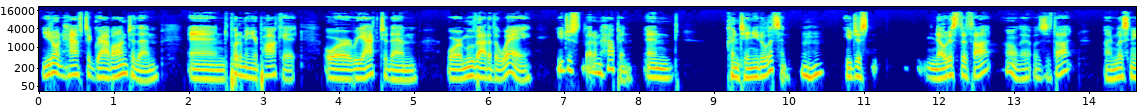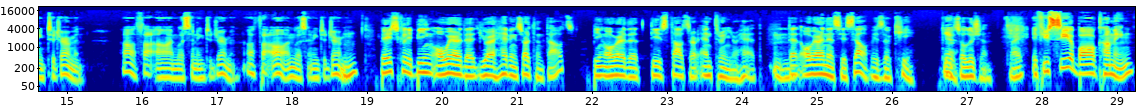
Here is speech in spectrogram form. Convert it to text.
You don't have to grab onto them and put them in your pocket or react to them or move out of the way. You just let them happen and continue to listen. Mm-hmm. You just notice the thought. Oh, that was a thought. I'm listening to German. Oh, thought. Oh, I'm listening to German. Oh, thought. Oh, I'm listening to German. Mm-hmm. Basically, being aware that you are having certain thoughts, being aware that these thoughts are entering your head. Mm-hmm. That awareness itself is the key to Yeah. the solution, right? If you see a ball coming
